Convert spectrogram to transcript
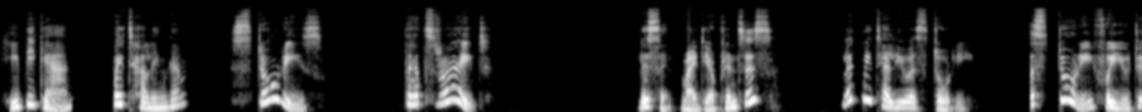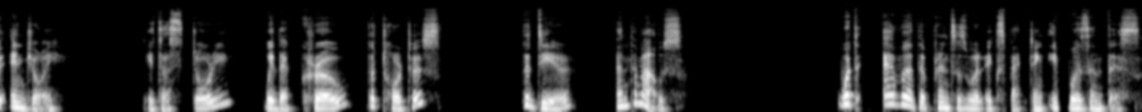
He began by telling them stories. That's right. Listen, my dear princess, let me tell you a story. A story for you to enjoy. It's a story with a crow, the tortoise, the deer, and the mouse. Whatever the princes were expecting, it wasn't this.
